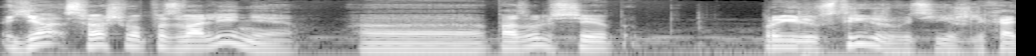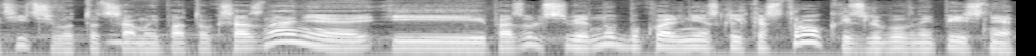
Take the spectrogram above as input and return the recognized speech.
Я, с вашего позволения, э, позволю себе проиллюстрировать, если хотите, вот тот самый поток сознания. И позвольте себе, ну, буквально несколько строк из любовной песни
